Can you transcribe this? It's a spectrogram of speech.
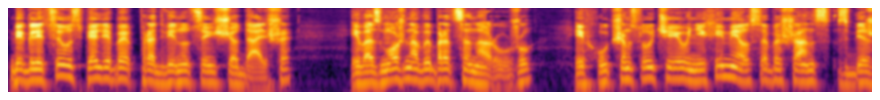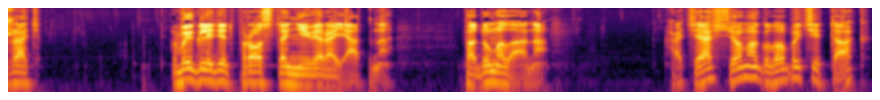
беглецы успели бы продвинуться еще дальше и, возможно, выбраться наружу, и в худшем случае у них имелся бы шанс сбежать. «Выглядит просто невероятно», — подумала она. Хотя все могло быть и так.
